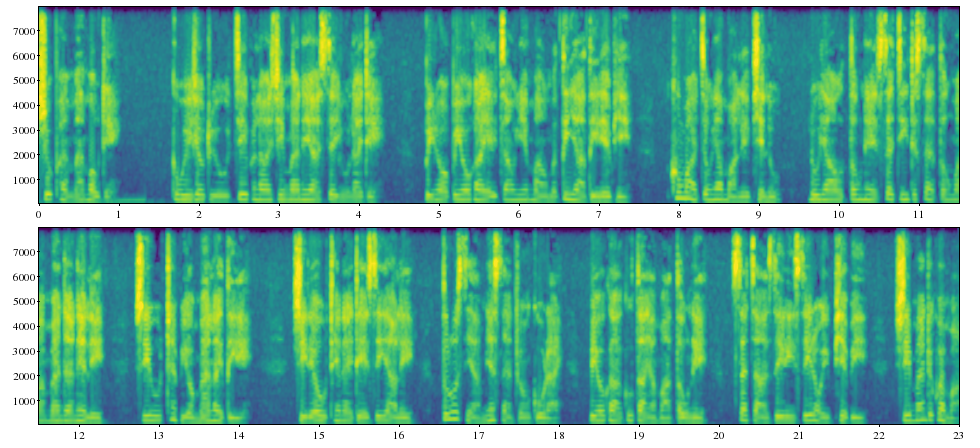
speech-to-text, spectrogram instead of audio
ရှုဖတ်မန်းမှုတ်တယ်။ကဝေရုပ်တွေကိုကြေးဖလားရေမန်းထဲကဆက်ယူလိုက်တယ်။ပြီးတော့ပယောဂရဲ့အကြောင်းရင်းမှောင်မသိရသေးတဲ့ပြင်အခုမှကြုံရမှာလည်းဖြစ်လို့လူရအောင်သုံးတဲ့စက်ကြီးတစ်ဆက်သုံးပါမန်တန်နဲ့လေရေကိုထက်ပြီးတော့မန်းလိုက်သေးတယ်။ရေထဲကိုထင်းလိုက်တဲ့ဆေးရလေသူတို့ဆရာမျက်စံတွန်းကိုယ်တိုင်ပ ယောဂကုသရမှာသုံးတဲ့စက်ကြဇီရီဆေးတော်ကြီးဖြစ်ပြီးရေမန်းတစ်ခွက်မှာ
